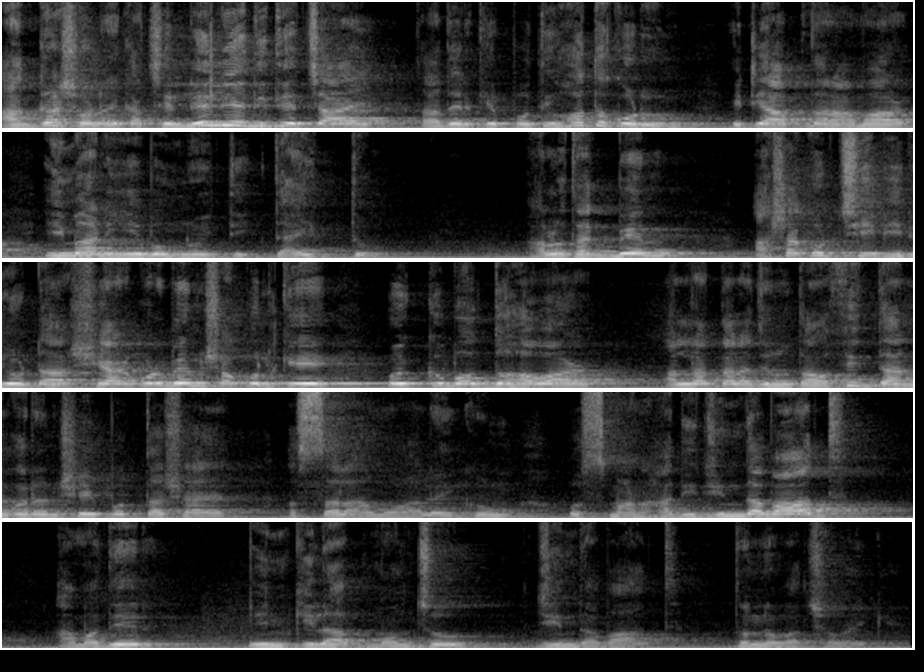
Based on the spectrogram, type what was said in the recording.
আগ্রাসনের কাছে লেলিয়ে দিতে চায়, তাদেরকে প্রতিহত করুন। এটি আপনার, আমার ইমানি এবং নৈতিক দায়িত্ব। ভালো থাকবেন। আশা করছি ভিডিওটা শেয়ার করবেন সকলকে। ঐক্যবদ্ধ হওয়ার আল্লাহ তালা যেন তৌফিক দান করেন সেই প্রত্যাশায়। আসসালামু আলাইকুম। ওসমান হাদি জিন্দাবাদ। আমাদের ইনকিলাব মঞ্চ জিন্দাবাদ। ধন্যবাদ সবাইকে।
